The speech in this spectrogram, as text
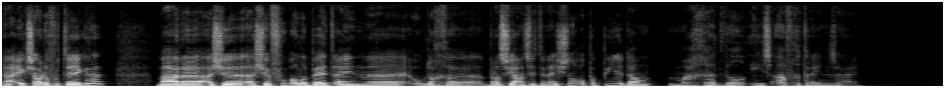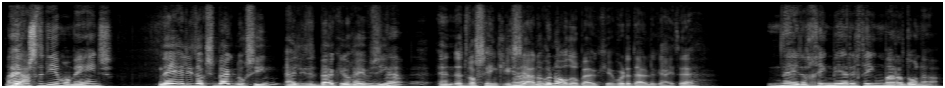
Ja, ik zou ervoor tekenen. Maar eh, als, je, als je voetballer bent en eh, ook nog eh Braziliaans international op papier, dan mag het wel iets afgetraind zijn. Maar hij was het er niet helemaal mee eens. Nee, hij liet ook zijn buik nog zien. Hij liet het buikje nog even zien. Ja. En het was geen Cristiano Ronaldo buikje, voor de duidelijkheid, hè? Nee, dat ging meer richting Maradona.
